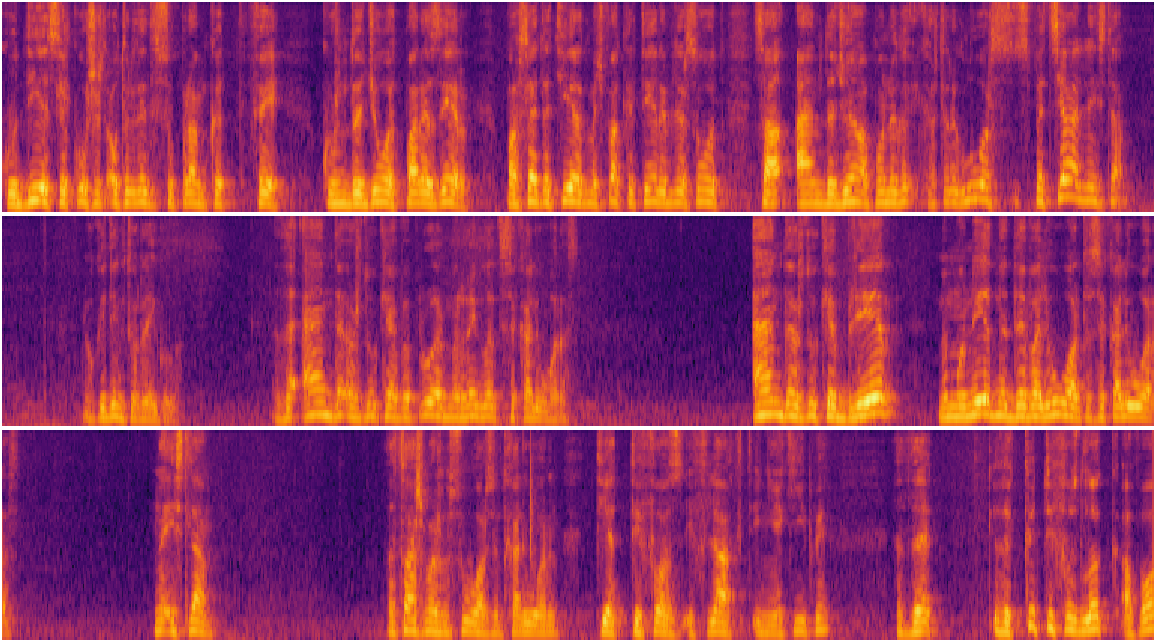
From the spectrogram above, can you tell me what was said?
Ku dihet se kush është autoriteti suprem në këtë fe, kush ndëgjohet pa rezervë, pastaj të tjerët me çfarë kriteri vlerësohet se a e ndëgjojmë apo nuk, kjo është rregulluar special në Islam. Nuk i din këto rregulla. Dhe ende është duke vepruar me rregullat e së kaluarës. Ende është duke blerë me monedhën e devaluar të së kaluarës. në Islam. Dhe tashmë është mësuar që në të kaluarën të jetë tifoz i flaktë i një ekipi dhe dhe ky tifozllëk apo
